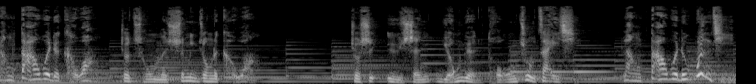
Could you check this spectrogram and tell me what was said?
让大卫的渴望就从我们生命中的渴望，就是与神永远同住在一起。让大卫的问题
